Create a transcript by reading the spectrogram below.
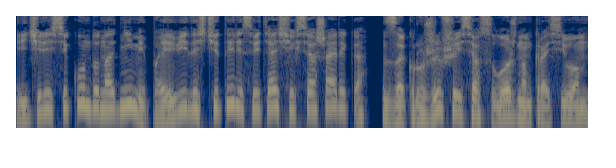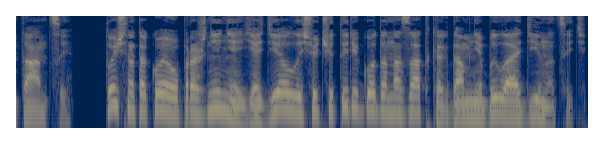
и через секунду над ними появились четыре светящихся шарика, закружившиеся в сложном красивом танце. Точно такое упражнение я делал еще четыре года назад, когда мне было одиннадцать,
